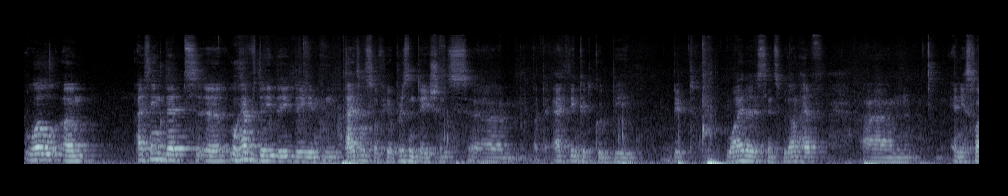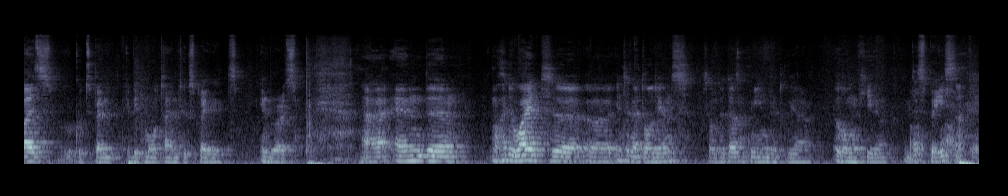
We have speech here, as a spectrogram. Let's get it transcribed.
well, um, I think that uh, we have the, the, the, titles of your presentations, um, but I think it could be a bit wider since we don't have um, any slides. We could spend a bit more time to explain it in words. Uh, and um, we had a wide uh, uh, internet audience, so that doesn't mean that we are alone here in this oh, space. Oh, okay.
